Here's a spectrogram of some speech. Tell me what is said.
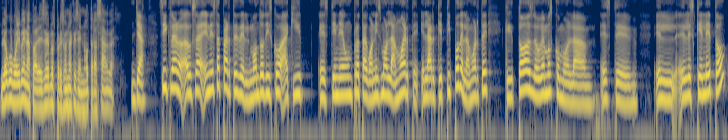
luego vuelven a aparecer los personajes en otras sagas. Ya. Sí, claro. O sea, en esta parte del mundo disco, aquí es- tiene un protagonismo la muerte, el arquetipo de la muerte, que todos lo vemos como la, este, el, el esqueleto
